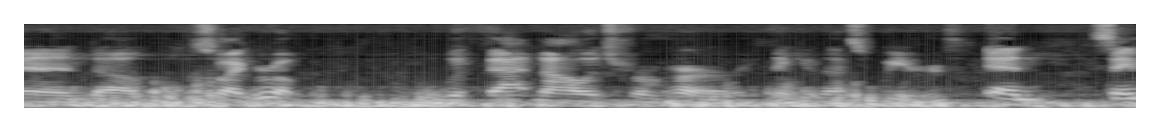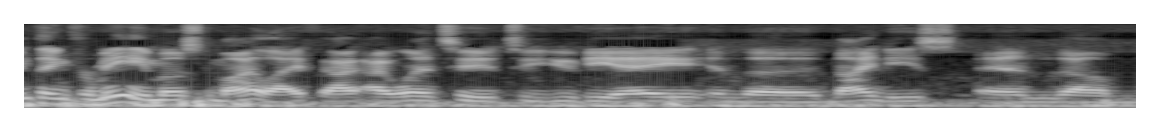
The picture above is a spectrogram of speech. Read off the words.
And um, so I grew up with that knowledge from her, thinking that's weird. And same thing for me, most of my life. I, I went to, to UVA in the 90s, and um,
